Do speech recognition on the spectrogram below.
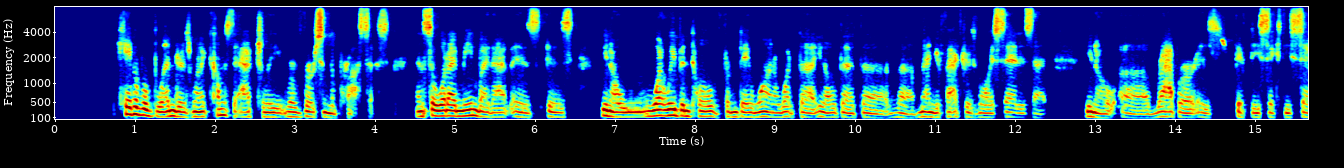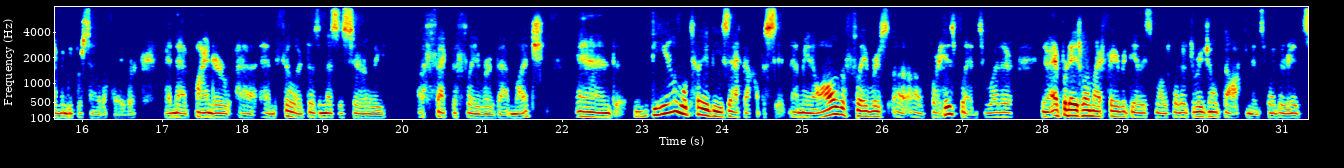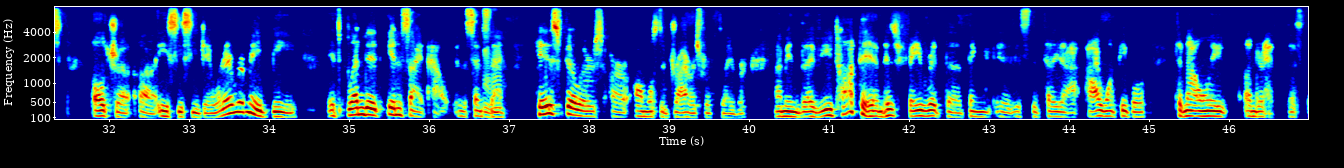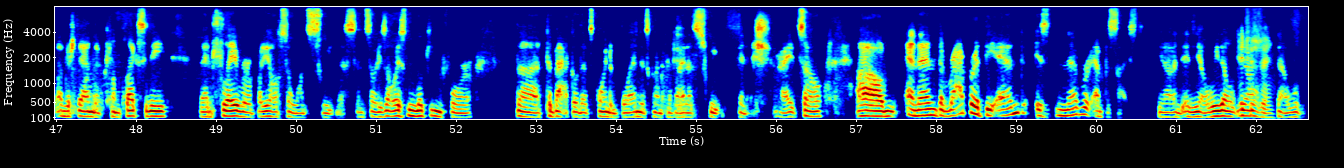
capable blenders when it comes to actually reversing the process. And so, what I mean by that is is you know what we've been told from day one, or what the you know the the, the manufacturers have always said is that you know, uh, wrapper is 50, 60, 70% of the flavor. And that binder uh, and filler doesn't necessarily affect the flavor that much. And Dion will tell you the exact opposite. I mean, all the flavors uh, for his blends, whether, you know, Epernay is one of my favorite daily smokes, whether it's original documents, whether it's ultra uh, ECCJ, whatever it may be, it's blended inside out in the sense mm-hmm. that his fillers are almost the drivers for flavor. I mean, if you talk to him, his favorite uh, thing is to tell you, I, I, want people to not only under, understand the complexity and flavor, but he also wants sweetness. And so he's always looking for the tobacco that's going to blend, that's going to provide a sweet finish, right? So, um, and then the wrapper at the end is never emphasized. You know, and, and you know we don't, we don't you know,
